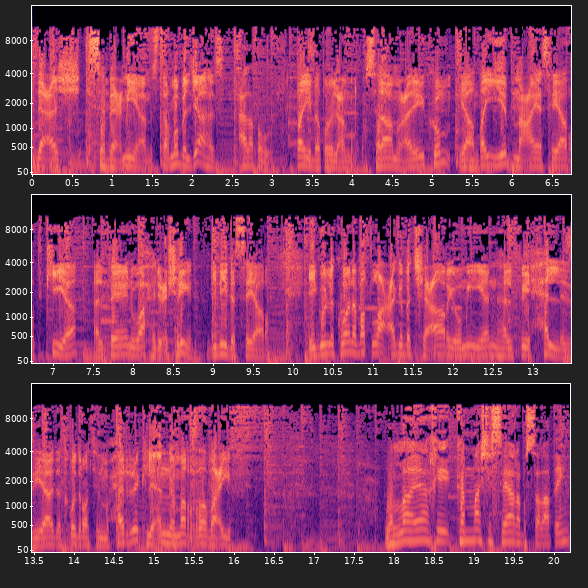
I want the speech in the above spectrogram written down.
11700 مستر موبل جاهز؟ على طول. طيب يا طويل العمر. السلام عليكم. يا طيب معايا سيارة كيا 2021 جديدة السيارة. يقول لك وأنا بطلع عقبة شعار يوميا هل في حل لزيادة قدرة المحرك؟ لأنه مرة ضعيف. والله يا أخي كم ماشي السيارة بالسلاطين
